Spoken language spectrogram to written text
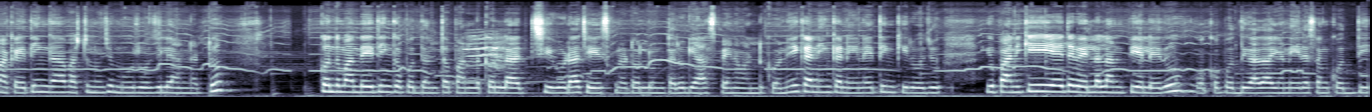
మాకైతే ఇంకా ఫస్ట్ నుంచి మూడు రోజులే అన్నట్టు. కొంతమంది అయితే ఇంకా పొద్దంతా పనులకు వచ్చి కూడా చేసుకునేటోళ్ళు ఉంటారు గ్యాస్ పైన వండుకొని. కానీ ఇంకా నేనైతే ఇంక ఈరోజు ఇక పనికి అయితే వెళ్ళాలనిపించలేదు ఒక్క పొద్దు కదా ఇక నీరసం కొద్ది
